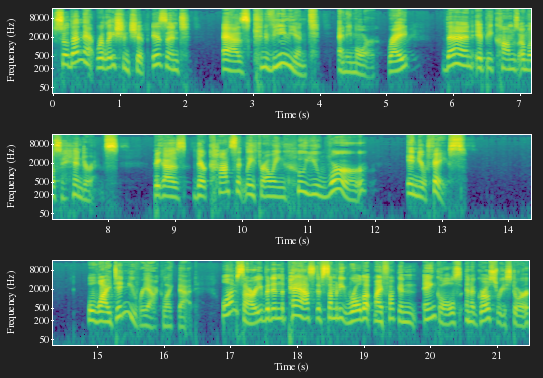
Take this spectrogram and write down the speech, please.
So then that relationship isn't as convenient anymore, right? Then it becomes almost a hindrance because they're constantly throwing who you were in your face. Well, why didn't you react like that? Well, I'm sorry, but in the past, if somebody rolled up my fucking ankles in a grocery store,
